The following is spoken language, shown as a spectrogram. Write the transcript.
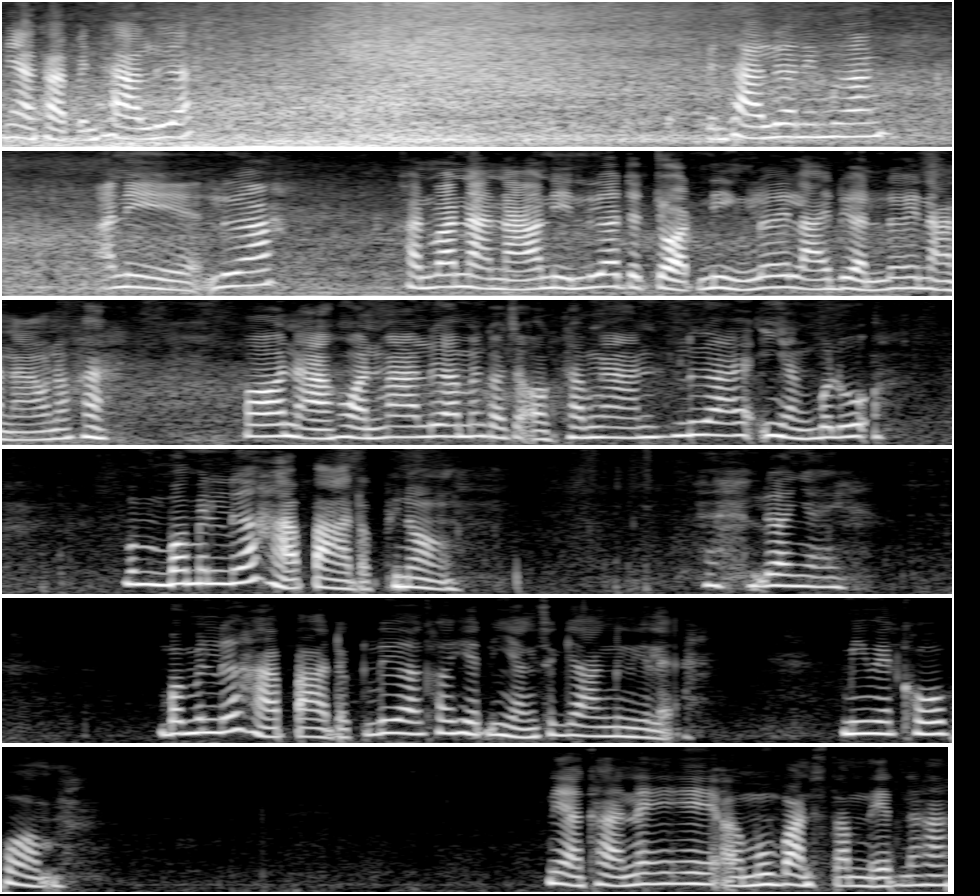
เนี่ยค่ะ เป็นท่าเรือ เป็นท่าเรือในเมือง อันนี้เรือคันว่าหนาหนาวนี่เรือจะจอดนิ่งเลยหลายเดือนเลยหนาหนาวเนาะค่ะพอหนาหอนมาเรือมันก็จะออกทำงานเรืออีหยังบรู้ บ่บ่เป็นเรือหาปลาดอกพี่น้องเรือใหญ่บ่เป็นเรือหาปลาดอกเรือเขาเฮ็ดอีหยังสักอย่างหนึ่งนี่แหละ มีแมคโครพร้อม เนี่ยค่ะ ในหมู่บ้านสตัมเน็ตนะคะ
